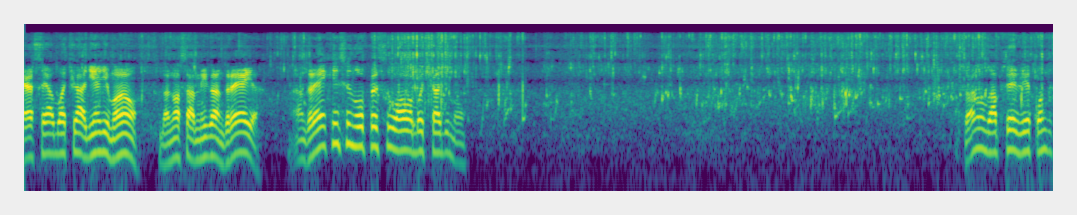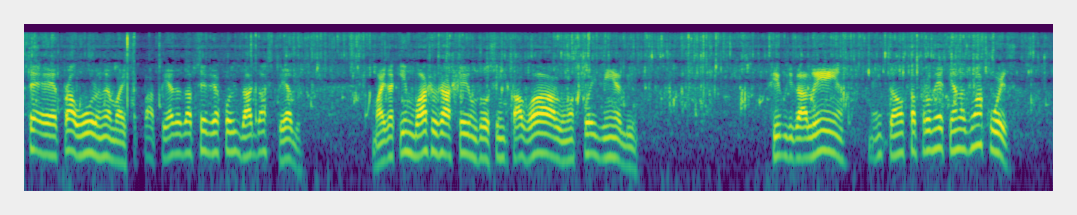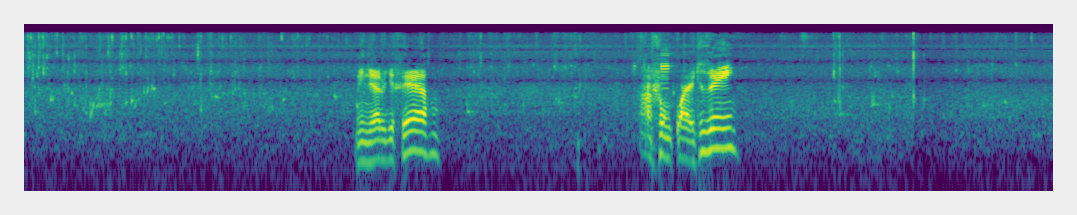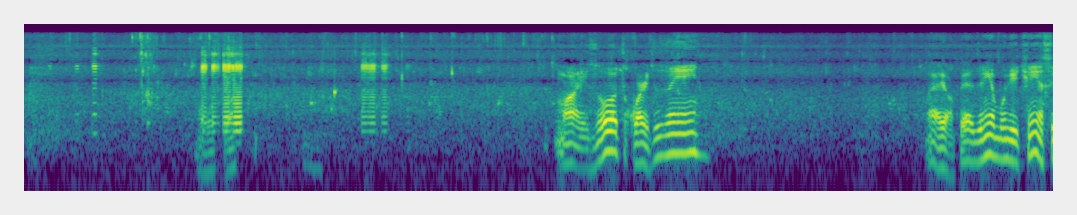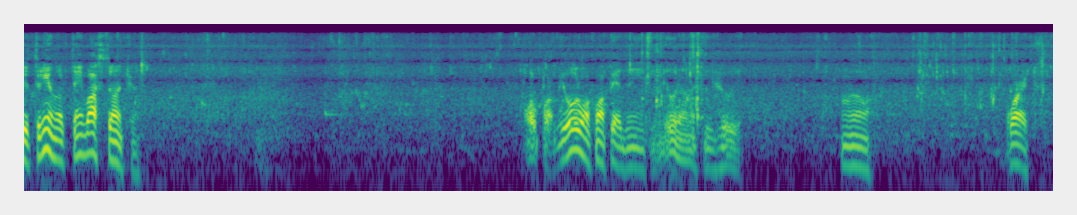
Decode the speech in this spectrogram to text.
Essa é a bateadinha de mão da nossa amiga Andréia. Andréia que ensinou o pessoal a batear de mão. Só não dá pra você ver quando é pra ouro, né? Mas pra pedra dá pra você ver a qualidade das pedras. Mas aqui embaixo eu já achei uns ossinhos de cavalo, umas coisinhas ali. Figo de galinha. Então tá prometendo alguma coisa. Minério de ferro. Achou um quartzinho. Mais outro quartozinho. Aí ó, pedrinha bonitinha, citrina, que tem bastante. Ó. Com uma pedrinha aqui, melhorando aqui, deixa eu ver. Não. Quarto.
